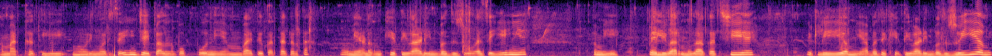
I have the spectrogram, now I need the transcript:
અમાર થકી મોરી મોરી જઈ જયપાલનો પપ્પોની એમ વાતો કરતાં કરતાં અમે એણાની ખેતીવાડીને બધું જોવા જઈએ અહીંયા અમે પહેલી વાર મુલાકાત છીએ. એટલે અમે આ બધે ખેતીવાડીને બધું જોઈએ અમે.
